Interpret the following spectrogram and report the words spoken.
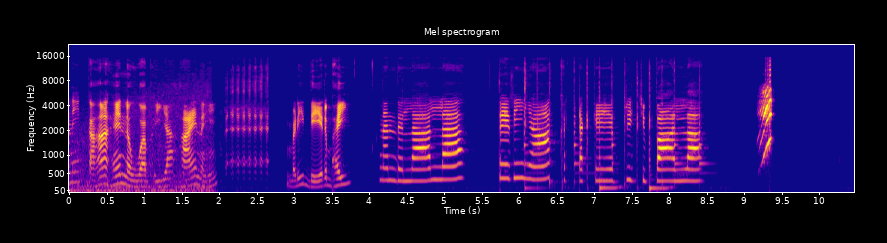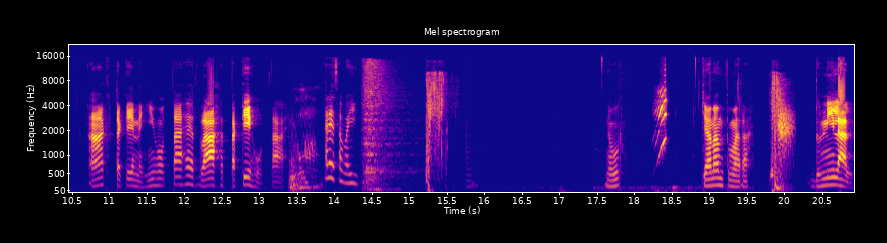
नहीं कहाँ है नौआ भैया? आए नहीं। बड़ी देर भाई। नंद लाला तेरी आँख टके ब्रिज बाला आँख टके नहीं होता है राह तके होता है। अरे सब भाई। नूर क्या नाम तुम्हारा? धुन्नी लाल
